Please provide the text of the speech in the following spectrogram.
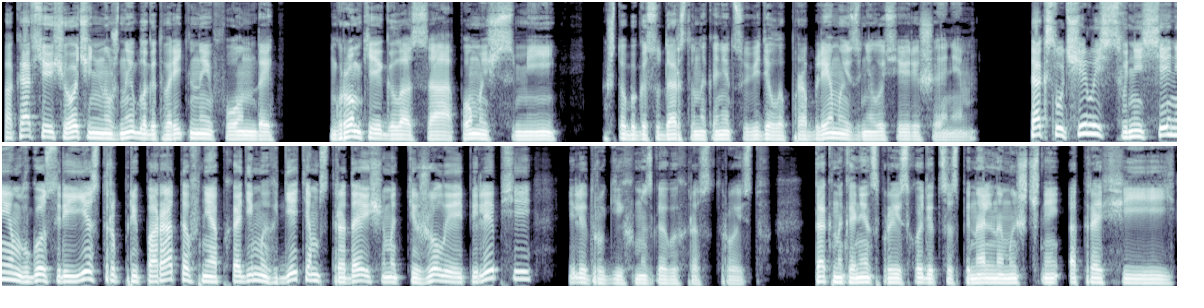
пока все еще очень нужны благотворительные фонды, громкие голоса, помощь СМИ, чтобы государство наконец увидело проблему и занялось ее решением. Так случилось с внесением в госреестр препаратов, необходимых детям, страдающим от тяжелой эпилепсии или других мозговых расстройств. Так, наконец, происходит со спинально-мышечной атрофией,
